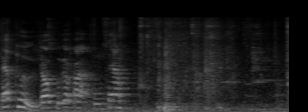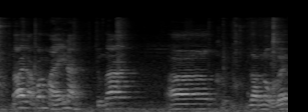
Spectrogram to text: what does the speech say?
test thử cho quý các bạn cùng xem. Đây là con máy này. Chúng ta uh, dầm nổ lên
